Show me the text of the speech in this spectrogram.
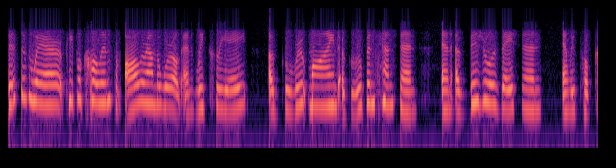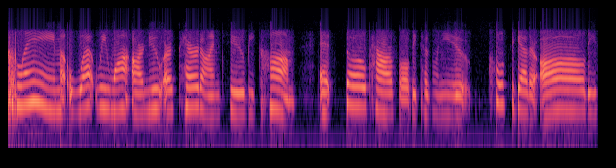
this is where people call in from all around the world, and we create a group mind, a group intention, and a visualization, and we proclaim what we want our new earth paradigm to become. It's so powerful because when you pull together all these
